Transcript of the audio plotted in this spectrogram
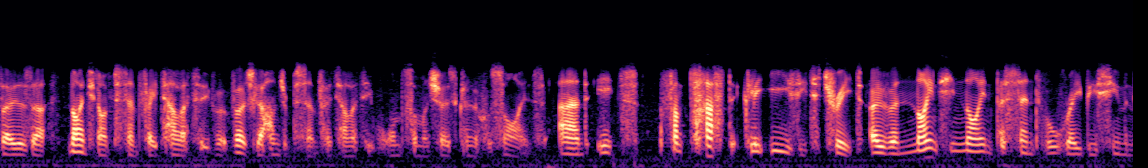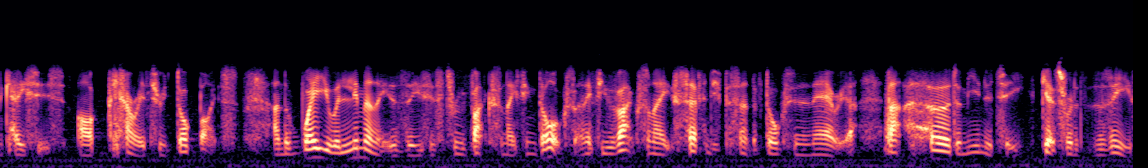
so there's a 99% fatality, but virtually 100% fatality once someone shows clinical signs, and it's fantastically easy to treat. Over 99% of all rabies human cases are carried through dog bites. And the way you eliminate disease is through vaccinating dogs. And if you vaccinate 70% of dogs in an area, that herd immunity gets rid of the disease.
